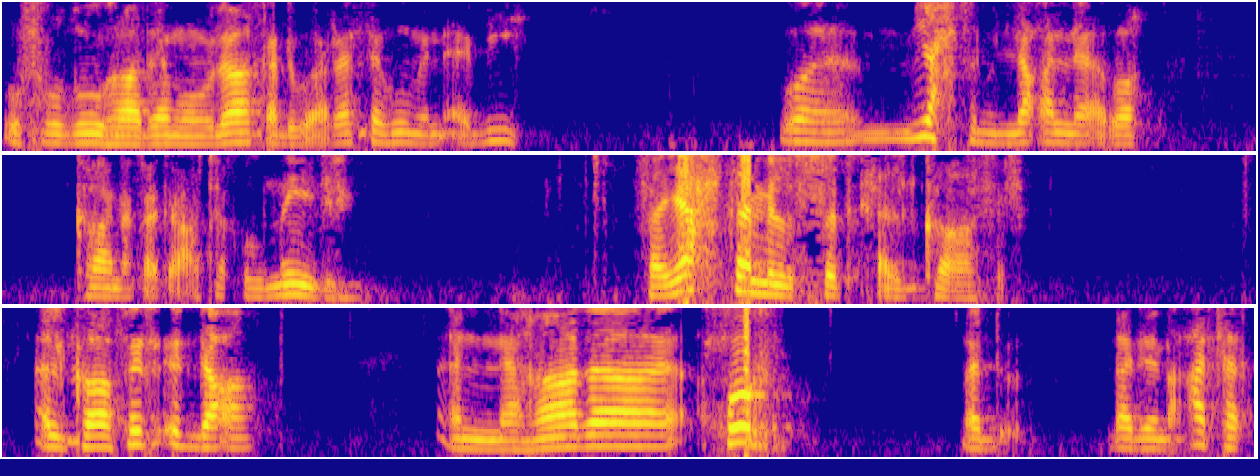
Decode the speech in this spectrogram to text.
وفرضوا هذا مولاه قد ورثه من أبيه. ويحتمل لعل أباه. كان قد أعتقه ما يدري. فيحتمل صدق الكافر. الكافر ادعى أن هذا حر قد, قد انعتق.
